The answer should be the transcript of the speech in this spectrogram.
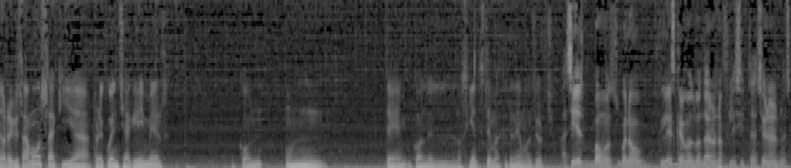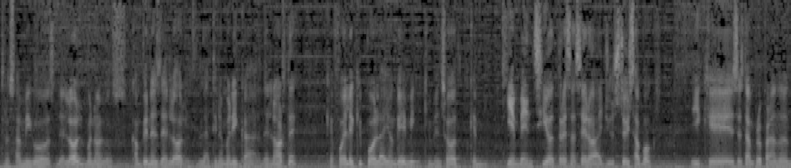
Bueno, regresamos aquí a Frecuencia Gamer con un con el- los siguientes temas que tenemos, George. Así es, vamos, bueno, les queremos mandar una felicitación a nuestros amigos de LOL, bueno, a los campeones de LOL Latinoamérica del Norte, que fue el equipo Lion Gaming, quien venció, que- quien venció 3 a 0 a Just Toys a Box y que se están preparando en,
